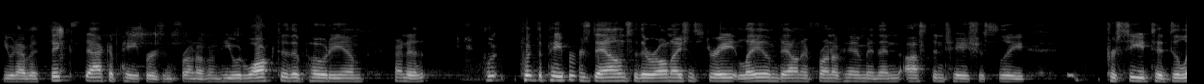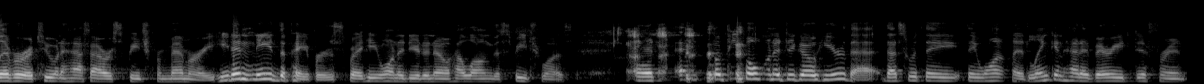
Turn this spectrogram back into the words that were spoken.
He would have a thick stack of papers in front of him. He would walk to the podium, kind of put put the papers down so they were all nice and straight, lay them down in front of him, and then ostentatiously proceed to deliver a two and a half hour speech from memory. He didn't need the papers, but he wanted you to know how long the speech was. And, and but people wanted to go hear that. That's what they they wanted. Lincoln had a very different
